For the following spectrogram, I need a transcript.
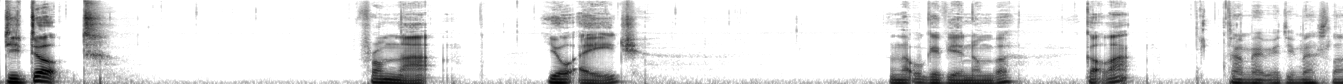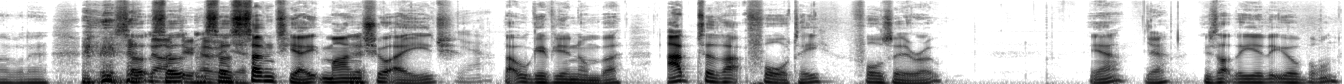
deduct from that your age, and that will give you a number. Got that? Don't make me do maths live on air. So No, so so it, yeah. seventy eight minus your age. Yeah. That will give you a number. Add to that 40, four zero. Yeah? Yeah. Is that the year that you were born?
